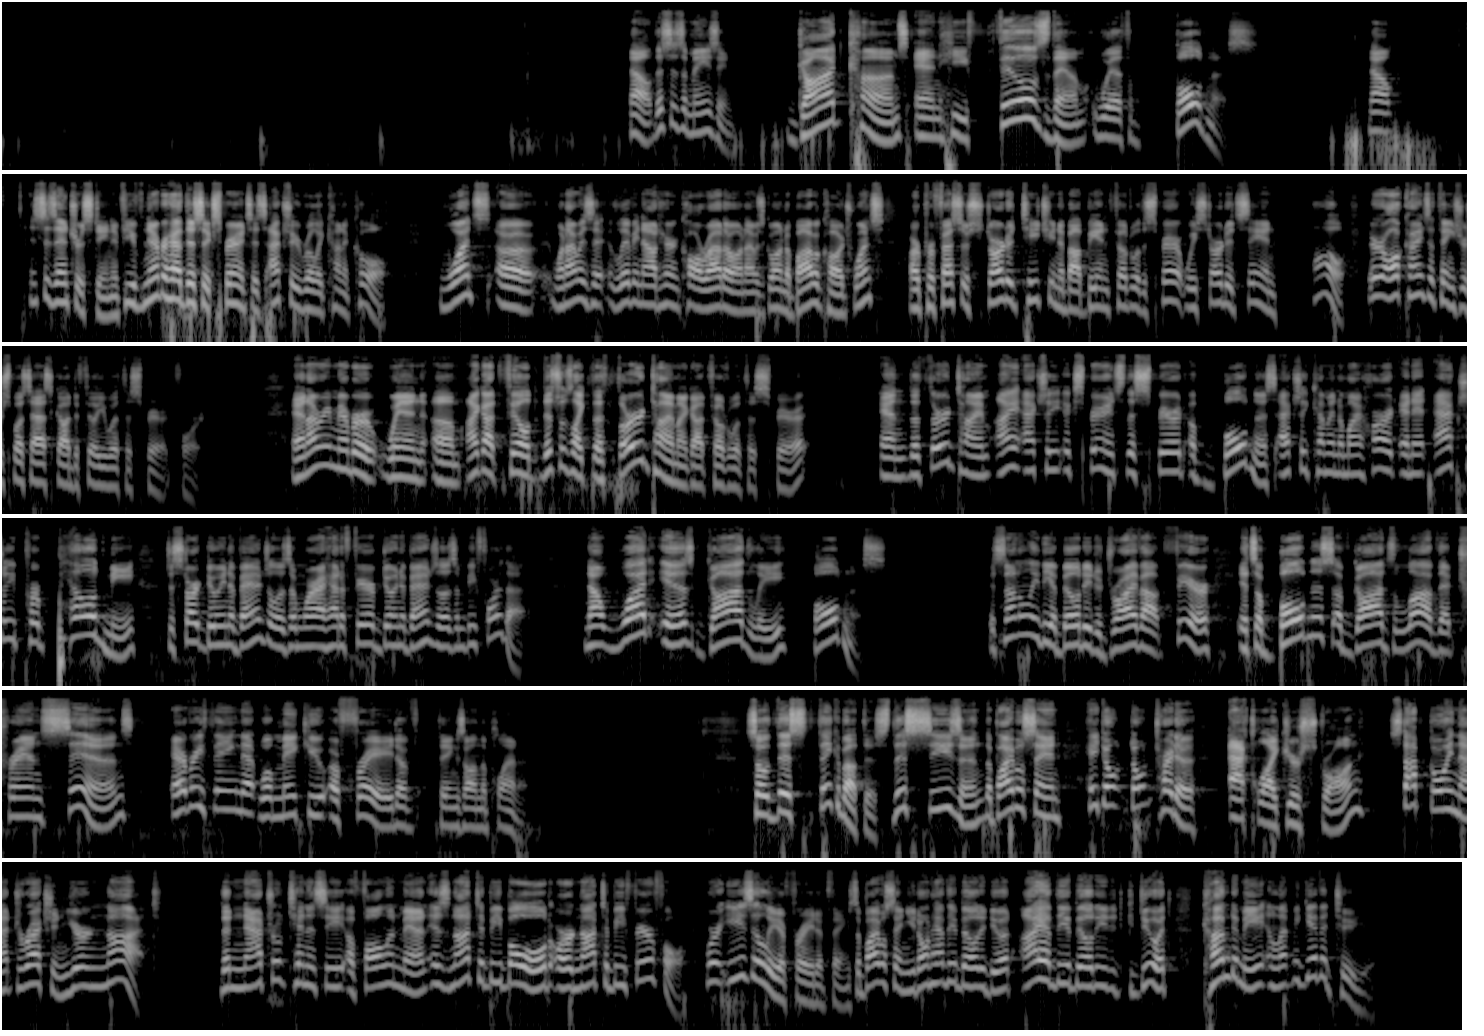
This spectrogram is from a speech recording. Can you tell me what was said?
Now, this is amazing. God comes and he fills them with boldness. Now, this is interesting. If you've never had this experience, it's actually really kind of cool once, uh, when I was living out here in Colorado and I was going to Bible college, once our professors started teaching about being filled with the Spirit, we started seeing, oh, there are all kinds of things you're supposed to ask God to fill you with the Spirit for. And I remember when um, I got filled, this was like the third time I got filled with the Spirit. And the third time, I actually experienced the spirit of boldness actually come into my heart, and it actually propelled me to start doing evangelism where I had a fear of doing evangelism before that. Now, what is godly boldness? It's not only the ability to drive out fear, it's a boldness of God's love that transcends everything that will make you afraid of things on the planet. So this think about this. This season, the Bible's saying, "Hey, don't don't try to act like you're strong. Stop going that direction. You're not." The natural tendency of fallen man is not to be bold or not to be fearful. We're easily afraid of things. The Bible's saying, You don't have the ability to do it. I have the ability to do it. Come to me and let me give it to you.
